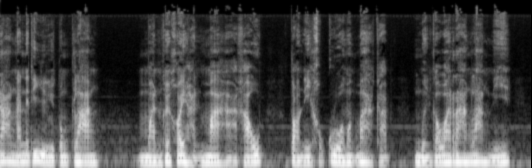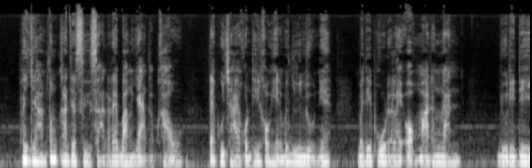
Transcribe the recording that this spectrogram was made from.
ร่างนั้นเนี่ยที่ยืนอยู่ตรงกลาง มันค่อยๆหันมาหาเขา ตอนนี้เขากลัวมากๆครับ เหมือนกับว่าร่างร่างนี้ พยายามต้องการจะสื่อสารอะไรบางอย่างกับเขา แต่ผู้ชายคนที่เขาเห็นว่ายืนอยู่เนี่ยไม่ได้พูดอะไรออกมาทั้งนั้น อยู่ดี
